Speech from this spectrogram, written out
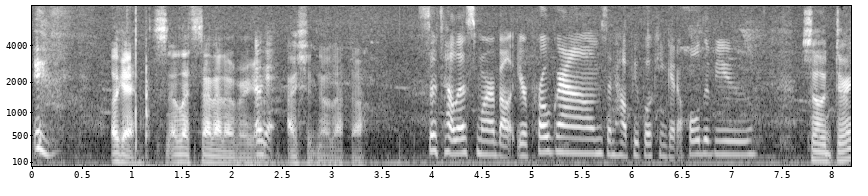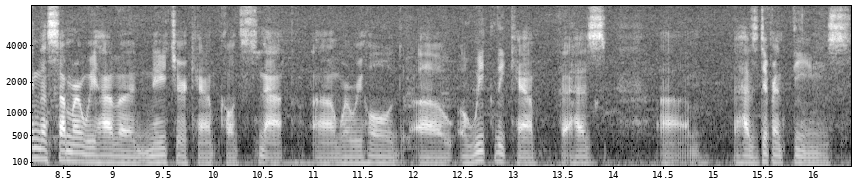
okay. So let's start that over again. Okay. I should know that though. So tell us more about your programs and how people can get a hold of you. So during the summer, we have a nature camp called SNAP, uh, where we hold a, a weekly camp that has um, that has different themes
